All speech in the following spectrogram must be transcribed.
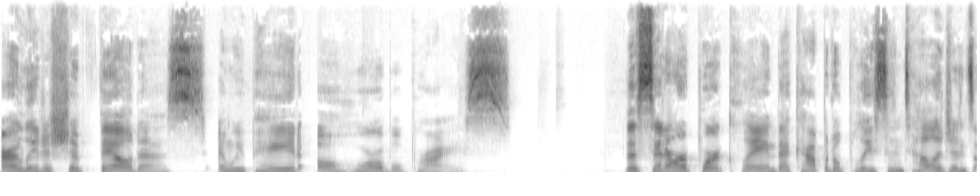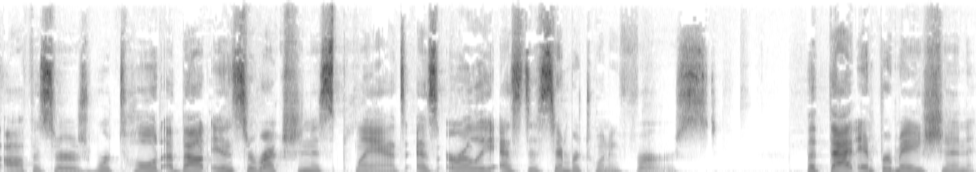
our leadership failed us and we paid a horrible price. The Senate report claimed that Capitol Police intelligence officers were told about insurrectionist plans as early as December 21st, but that information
